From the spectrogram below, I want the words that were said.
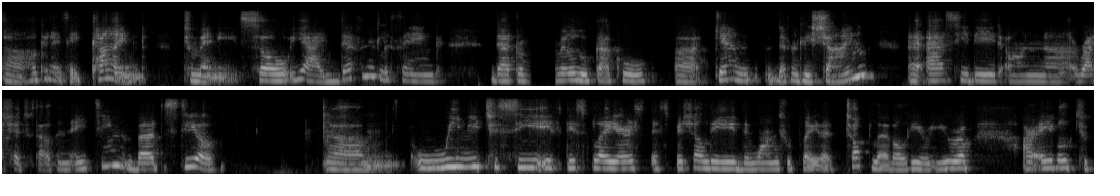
uh, how can i say kind to many so yeah i definitely think that Romelu Lukaku uh, can definitely shine uh, as he did on uh, Russia 2018, but still. Um, we need to see if these players, especially the ones who play at top level here in Europe, are able to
